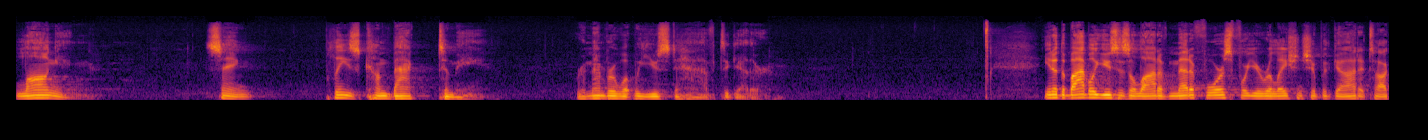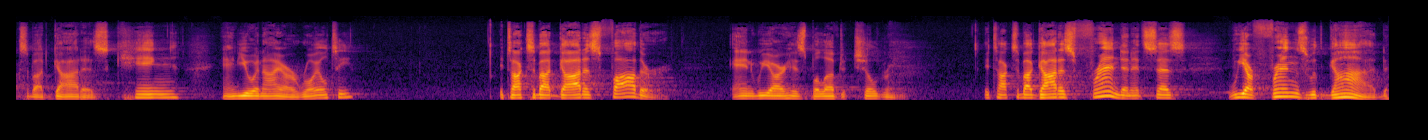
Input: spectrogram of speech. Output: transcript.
longing, saying, Please come back to me. Remember what we used to have together. You know, the Bible uses a lot of metaphors for your relationship with God. It talks about God as king, and you and I are royalty. It talks about God as father, and we are his beloved children. It talks about God as friend, and it says we are friends with God.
